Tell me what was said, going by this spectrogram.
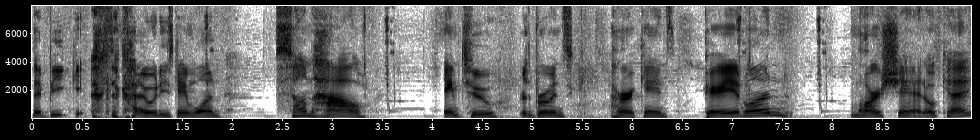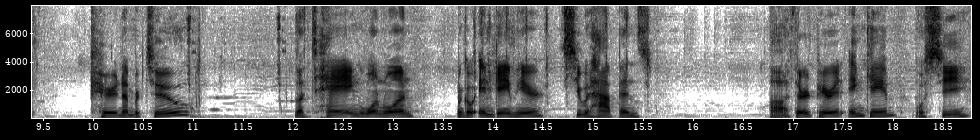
They beat the Coyotes game one. Somehow. Game two for the Bruins Hurricanes. Period one. Marchand. Okay. Period number two. Letang 1 1. I'm gonna go in game here. See what happens. Uh, third period in game. We'll see.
